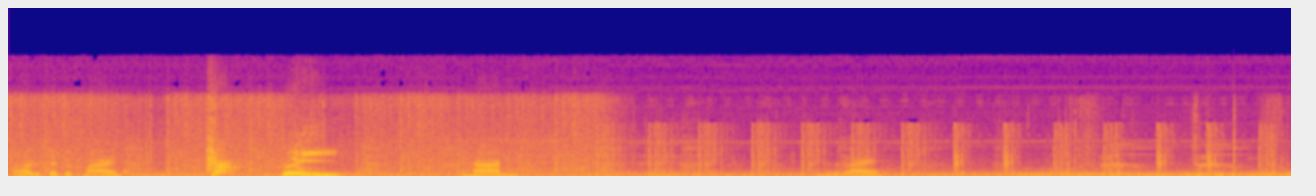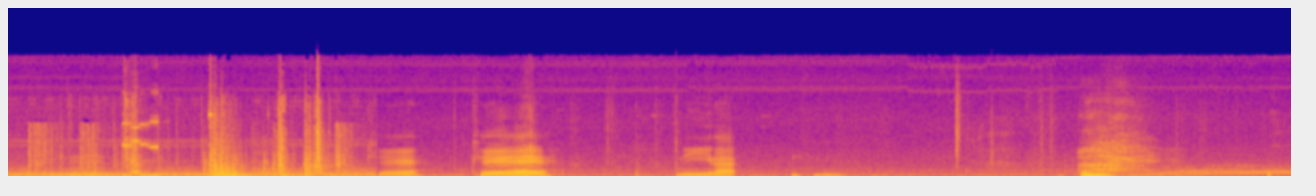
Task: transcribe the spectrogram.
แล้วเราจะจุดหมาย เฮ้ยไอ้ห่านไม่เป็นไร เค โอเค นี่แหละอือหือเฮ้ยโอ้โห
